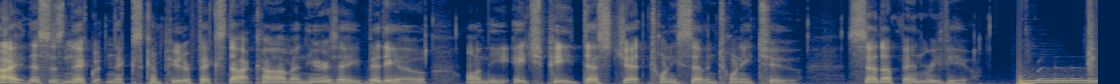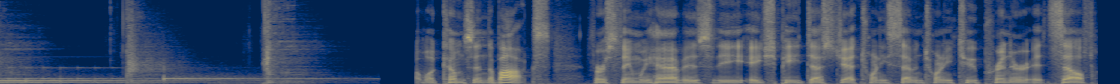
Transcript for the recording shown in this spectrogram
Hi, this is Nick with nickscomputerfix.com and here's a video on the HP DeskJet 2722 setup and review. What comes in the box? First thing we have is the HP DeskJet 2722 printer itself.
